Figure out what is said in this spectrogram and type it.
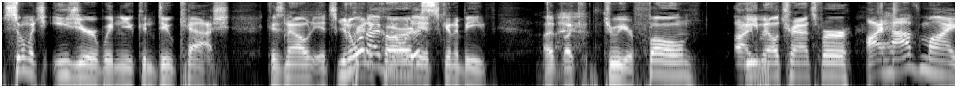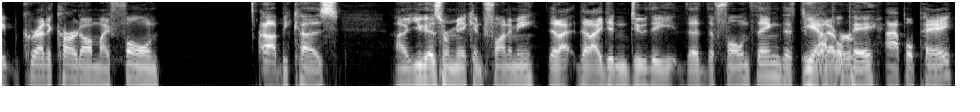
So much easier when you can do cash because now it's You know what credit card. noticed? It's going to be uh, like through your phone, I email would- transfer. I have my credit card on my phone uh, because uh, you guys were making fun of me that I that I didn't do the the, the phone thing, the, The Apple Pay. Apple Pay.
